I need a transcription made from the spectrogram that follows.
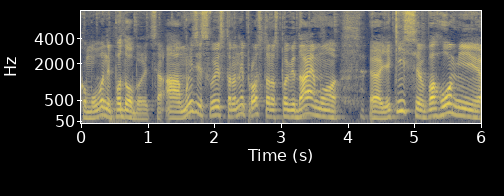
Кому вони подобаються. А ми зі своєї сторони просто розповідаємо е, якісь вагомі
